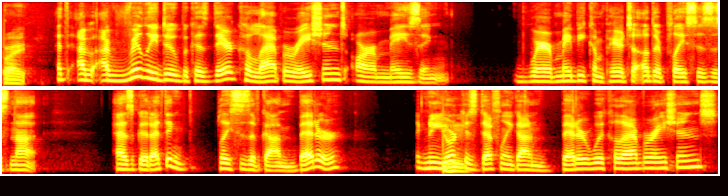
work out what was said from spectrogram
Right. I, I, really do because their collaborations are amazing. Where maybe compared to other places, it's not as good. I think places have gotten better. Like New York Mhm. has definitely gotten better with collaborations,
